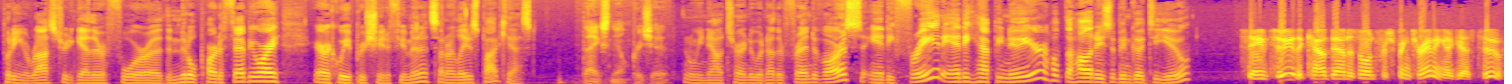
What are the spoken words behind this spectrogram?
putting your roster together for uh, the middle part of February. Erik, we appreciate a few minutes on our latest podcast. Thanks, Neil. Appreciate it. And we now turn to another friend of ours, Andy Freed. Andy, Happy New Year. Hope the holidays have been good to you. Same to you. The countdown is on for spring training, I guess, too.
